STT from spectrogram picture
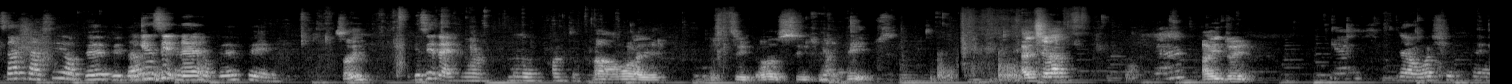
Sasha, see your baby. That can sit there. Your baby. Sorry? You can sit there if you want. More comfortable. No, I want to just see, I want to see my babes. Aisha, how you doing? Yeah, wash your hair.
